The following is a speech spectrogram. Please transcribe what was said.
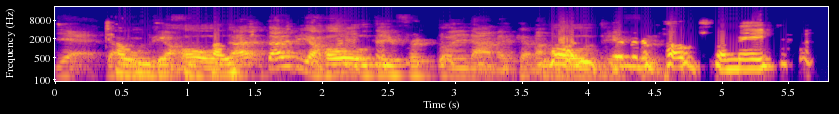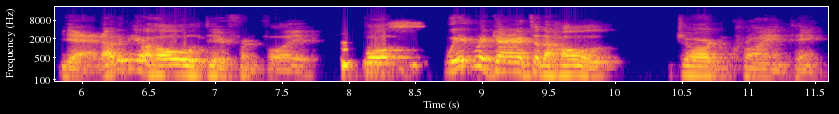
Yeah, that would be a whole approach. that, that'd be a whole different dynamic and a whole different approach from me. yeah, that'd be a whole different vibe. But with regard to the whole Jordan crying thing,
